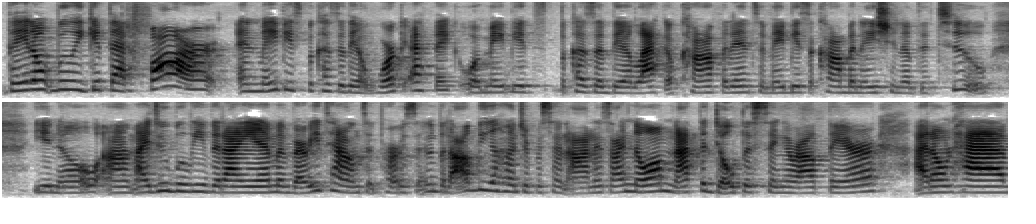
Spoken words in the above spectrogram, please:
they don't really get that far and maybe it's because of their work ethic or maybe it's because of their lack of confidence or maybe it's a combination of the two you know? Um, i do believe that i am a very talented person but i'll be 100% honest. I know i'm not the dopest singer out there. I don't have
